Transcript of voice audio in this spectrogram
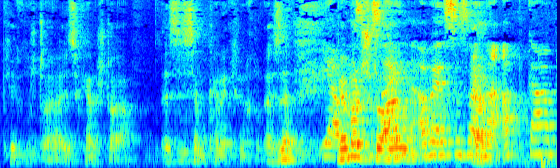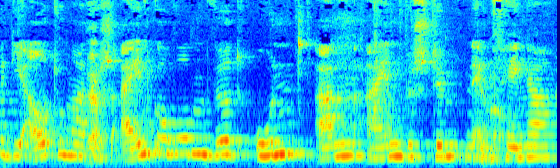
Kirchensteuer, ist keine Steuer. Es ist eben keine Kirchensteuer. Also, ja, wenn man Steuern, ein, aber es ist eine ja. Abgabe, die automatisch ja. eingehoben wird und an einen bestimmten genau.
